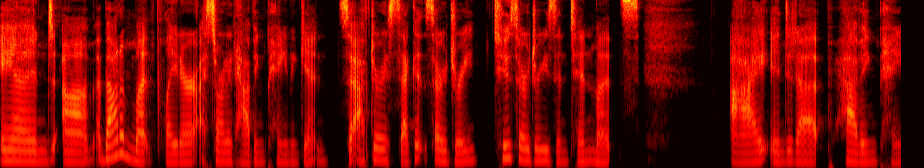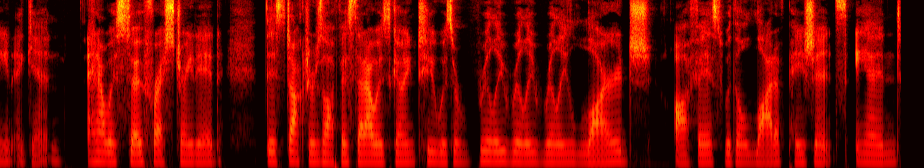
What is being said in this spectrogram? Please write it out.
And um, about a month later, I started having pain again. So after a second surgery, two surgeries in 10 months, I ended up having pain again. And I was so frustrated. This doctor's office that I was going to was a really, really, really large office with a lot of patients. And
